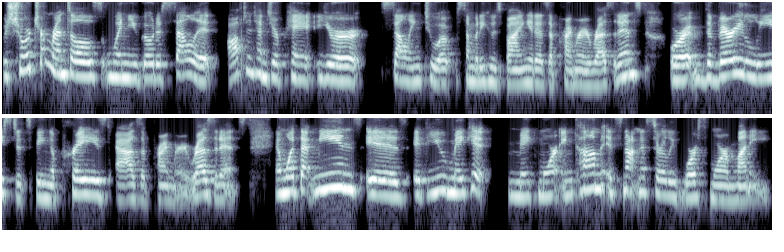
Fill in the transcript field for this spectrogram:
With short-term rentals, when you go to sell it, oftentimes you're paying you're selling to a, somebody who's buying it as a primary residence, or at the very least, it's being appraised as a primary residence. And what that means is if you make it make more income, it's not necessarily worth more money.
